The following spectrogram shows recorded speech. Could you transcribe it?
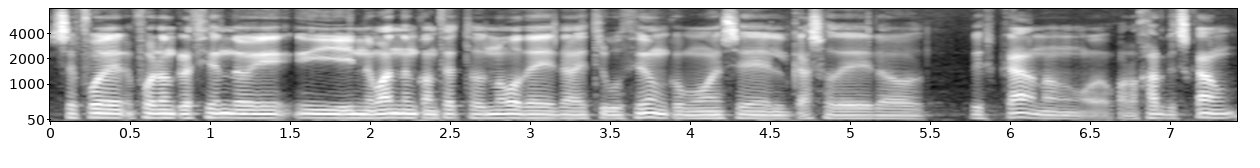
se fueron creciendo y, innovando en conceptos nuevos de la distribución, como es el caso de los discount o, con los hard discount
